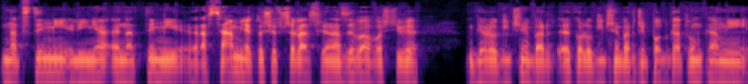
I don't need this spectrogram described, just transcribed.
nad tymi linia, nad tymi rasami, jak to się w pszczelarstwie nazywa, właściwie biologicznie, ekologicznie bardziej podgatunkami,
